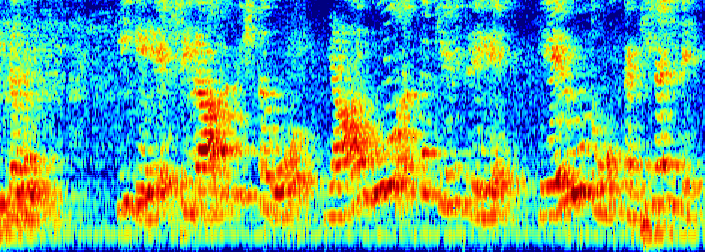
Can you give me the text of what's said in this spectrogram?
ಇದ್ದವು ಹೀಗೆ ಶ್ರೀರಾಮಕೃಷ್ಣರು ಯಾರು ಅಂತ ಕೇಳಿದ್ರೆ ಹೇಳುವುದು ಕಠಿಣ ಇದೆ.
